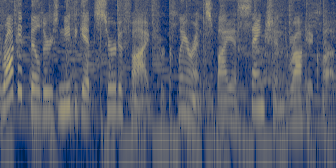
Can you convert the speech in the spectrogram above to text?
rocket builders need to get certified for clearance by a sanctioned rocket club.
